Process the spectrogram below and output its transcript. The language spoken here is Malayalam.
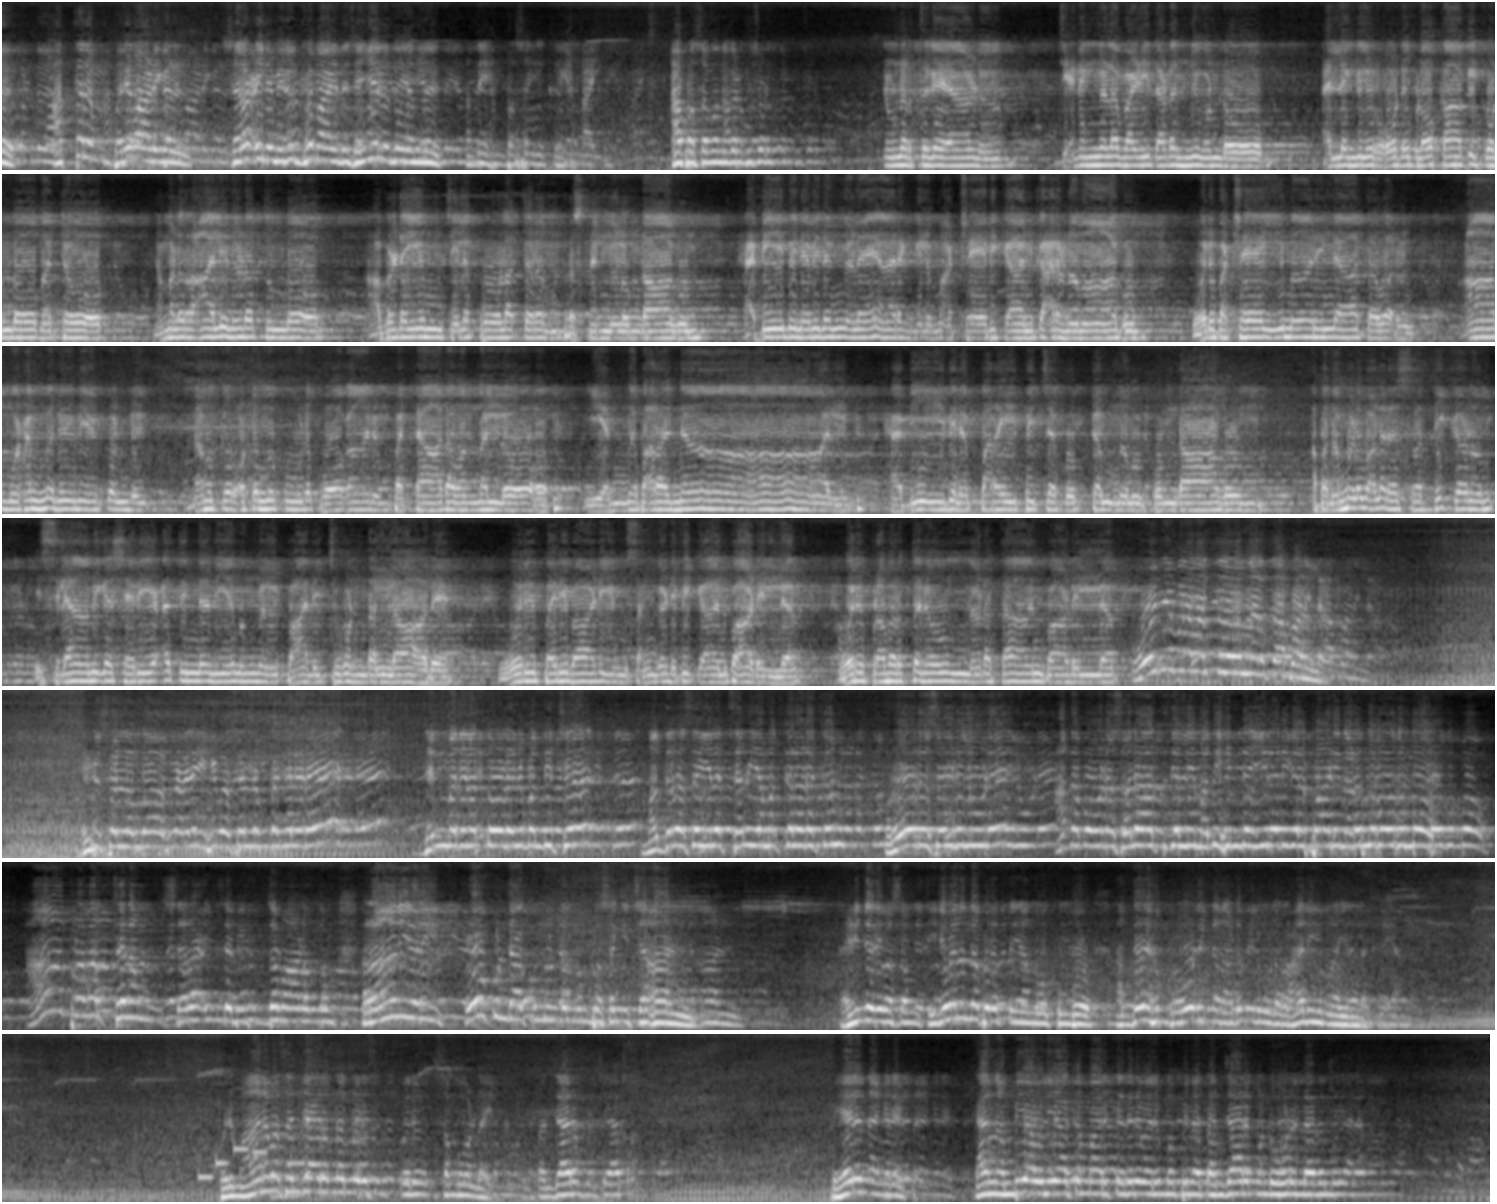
അത്തരം പരിപാടികൾ ഷെറഹിന് വിരുദ്ധമായത് ചെയ്യരുത് എന്ന് അദ്ദേഹം പ്രസംഗിക്കുകയുണ്ടായി. ആ പ്രസംഗം ഒന്ന് കേൾപ്പിച്ചു ഉണർത്തുകയാണ്. ജനങ്ങളെ വഴി തടഞ്ഞുകൊണ്ടോ അല്ലെങ്കിൽ റോഡ് ബ്ലോക്കാക്കിക്കൊണ്ടോ മറ്റോ നമ്മൾ റാലി നടത്തുമ്പോ അവിടെയും ചിലപ്പോൾ അത്തരം പ്രശ്നങ്ങളുണ്ടാകും. ഹബീബ് നബിതങ്ങളെ ആരെങ്കിലും ആക്ഷേപിക്കാൻ കാരണമാകും. ഒരു പക്ഷേ ഈമാനില്ലാത്തവർ ആ മുഹമ്മദിനെ കൊണ്ട് നമുക്ക് റോട്ടുമ്മ കൂടെ പോകാനും പറ്റാതെ വന്നല്ലോ എന്ന് പറഞ്ഞാൽ ഹബീബിനെ പറയിപ്പിച്ച കുറ്റം നമുക്കുണ്ടാകും. അപ്പൊ നമ്മൾ വളരെ ശ്രദ്ധിക്കണം. ഇസ്ലാമിക ശരീരത്തിന്റെ നിയമങ്ങൾ പാലിച്ചുകൊണ്ടല്ലാതെ ഒരു പരിപാടിയും സംഘടിപ്പിക്കാൻ പാടില്ല. ഒരു പ്രവർത്തനവും നടത്താൻ പാടില്ല. ഒരു പ്രവർത്തനവും നടത്താൻ പാടില്ല. തങ്ങളുടെ ജന്മദിനത്തോടനുബന്ധിച്ച് മദ്രസയിലെ ചെറിയ മക്കളടക്കം റോഡ് സൈഡിലൂടെ അതപോലെ സ്വലാത്ത് ചൊല്ലി മതിഹിന്റെ ഈരടികൾ പാടി നടന്നു പോകുമ്പോ ആ പ്രവർത്തനം ഷറഇന്റെ വിരുദ്ധമാണെന്നും റാലികളിൽ ബ്ലോക്കുണ്ടാക്കുന്നുണ്ടെന്നും പ്രസംഗിച്ച ആൾ കഴിഞ്ഞ ദിവസം തിരുവനന്തപുരത്ത് ഞാൻ നോക്കുമ്പോൾ അദ്ദേഹം റോഡിന്റെ നടുവിലൂടെ റാലിയുമായി നടക്കുകയാണ് ഒരു മാനവ സഞ്ചാരം എന്നൊരു ഒരു സംഭവം ഉണ്ടായിരുന്നു സഞ്ചാരം പിടിച്ച യാത്ര പേരെന്നെ അങ്ങനെ. കാരണം അമ്പിയ ഉലിയാക്കന്മാർക്കെതിരെ വരുമ്പോ പിന്നെ സഞ്ചാരം കൊണ്ട് ഓടില്ലാതെ?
